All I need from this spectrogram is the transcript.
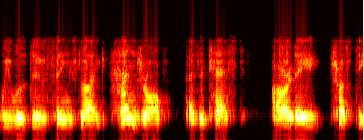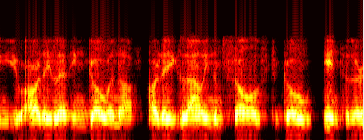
we will do things like hand drop as a test. Are they trusting you? Are they letting go enough? Are they allowing themselves to go into their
